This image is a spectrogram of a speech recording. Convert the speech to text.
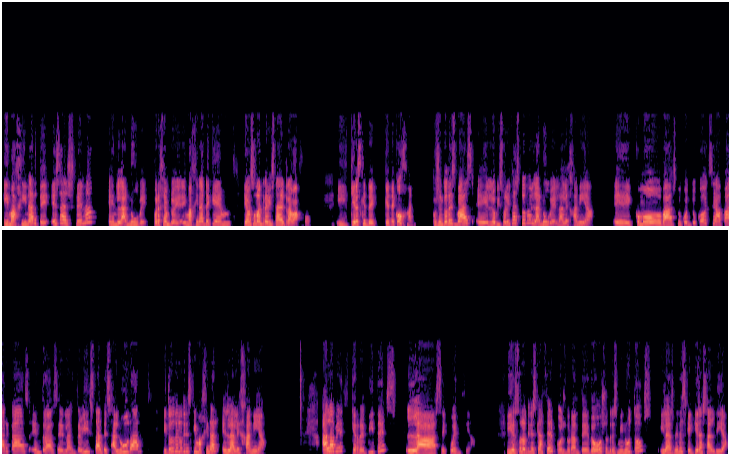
imaginarte esa escena en la nube. Por ejemplo, imagínate que, vas a una entrevista de trabajo y quieres que te, que te cojan. Pues entonces vas, eh, lo visualizas todo en la nube, en la lejanía. Eh, cómo vas tú con tu coche, aparcas, entras en la entrevista, te saludan y todo te lo tienes que imaginar en la lejanía. A la vez que repites la secuencia. Y esto lo tienes que hacer pues durante dos o tres minutos y las veces que quieras al día.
